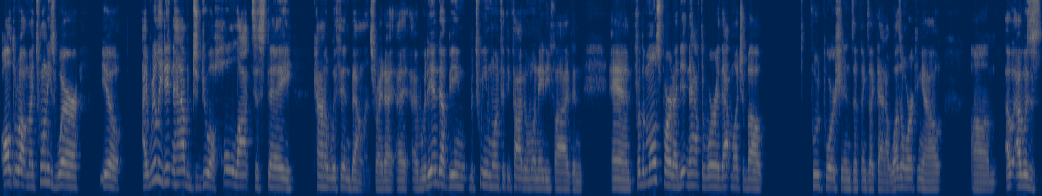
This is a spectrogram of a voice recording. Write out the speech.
all throughout my 20s where, you know, I really didn't have to do a whole lot to stay kind of within balance, right? I, I, I, would end up being between 155 and 185. And, and for the most part, I didn't have to worry that much about food portions and things like that. I wasn't working out. Um, I, I was,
